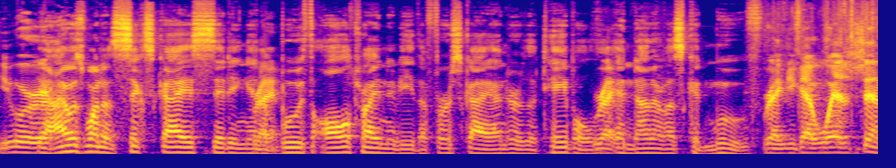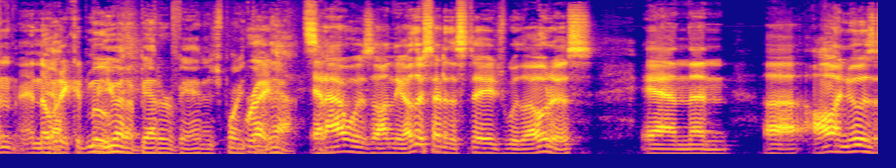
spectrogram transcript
You were. yeah, I was one of six guys sitting in a booth, all trying to be the first guy under the table, Right. and none of us could move. right. You got wedged in, and nobody Yeah, could move. You had a better vantage point right. than that. so- And I was on the other side of the stage with Otis, and then uh, all I knew is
